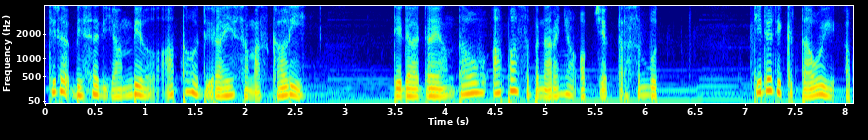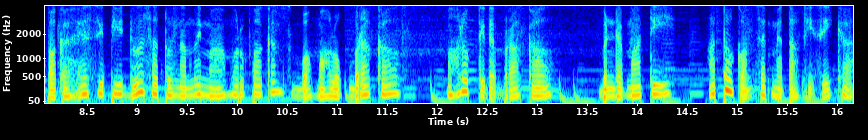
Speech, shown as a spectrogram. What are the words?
tidak bisa diambil atau diraih sama sekali. Tidak ada yang tahu apa sebenarnya objek tersebut. Tidak diketahui apakah SCP-2165 merupakan sebuah makhluk berakal, makhluk tidak berakal, benda mati, atau konsep metafisika.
